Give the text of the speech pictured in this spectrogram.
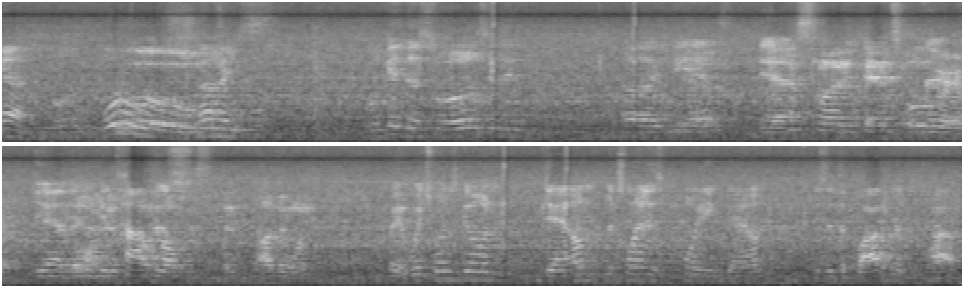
yeah. Whoa. Nice. Look at the swirls in the, uh, in the end. Yeah. This line bends over. There. Yeah, the, over the top of is. the other one. Wait, which one's going down? Which line is pointing down? Is it the bottom or the top?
